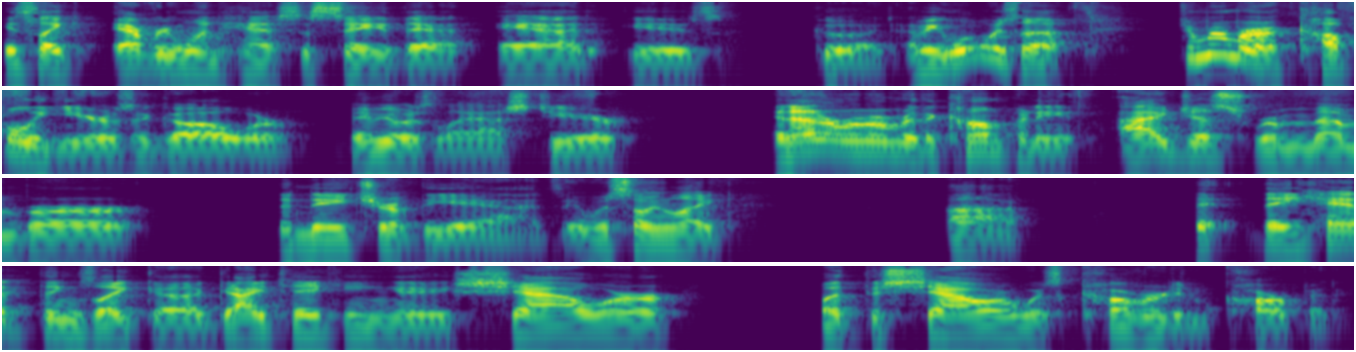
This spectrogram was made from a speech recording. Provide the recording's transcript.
It's like everyone has to say that ad is good. I mean, what was a do you remember a couple of years ago, or maybe it was last year, and I don't remember the company. I just remember the nature of the ads. It was something like uh, they had things like a guy taking a shower, but the shower was covered in carpeting.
